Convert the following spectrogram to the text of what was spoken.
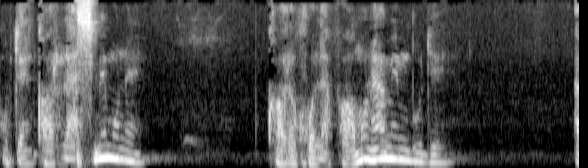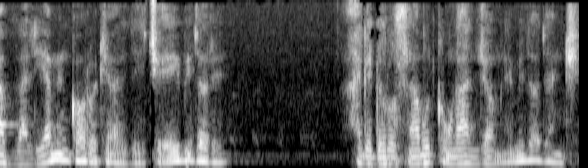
گفته این کار رسممونه. کار خلفامون همین بوده. اولی هم این کار رو کرده چه عیبی داره؟ اگه درست نبود که اون انجام نمی‌دادن که.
